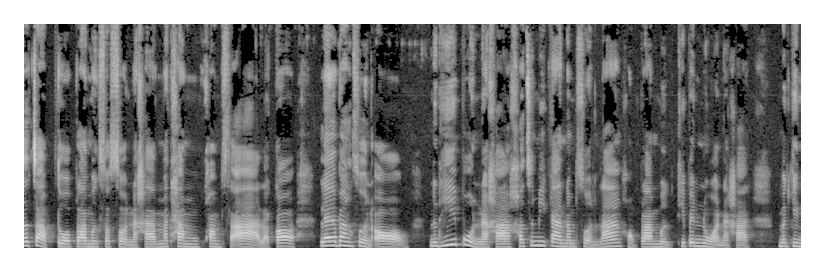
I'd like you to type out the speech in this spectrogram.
จะจับตัวปลาหมึกสดๆนะคะ มาทำความสะอาดแล้วก็แล่บางส่วนออกในที่ญี่ปุ่นนะคะ เขาจะมีการนำส่วนล่างของปลาหมึกที่เป็นหนวดนะคะ มากิน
